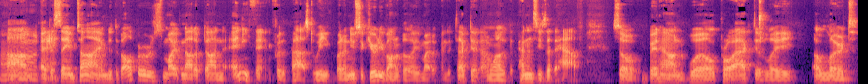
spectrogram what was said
Oh, um, okay. At the same time, the developers might not have done anything for the past week, but a new security vulnerability might have been detected on one of the dependencies that they have. So BitHound will proactively alert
